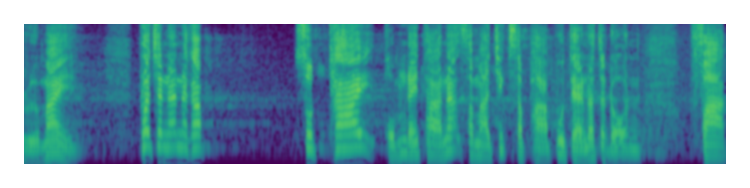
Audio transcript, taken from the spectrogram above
หรือไม่ เพราะฉะนั้นนะครับสุดท้ายผมในฐานะสมาชิกสภาผู้แทนราษฎร ฝาก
